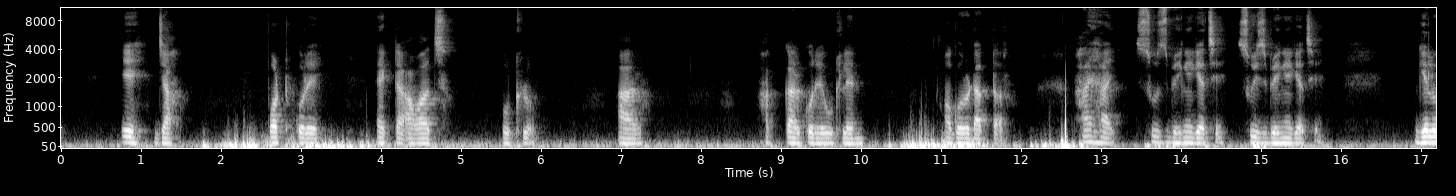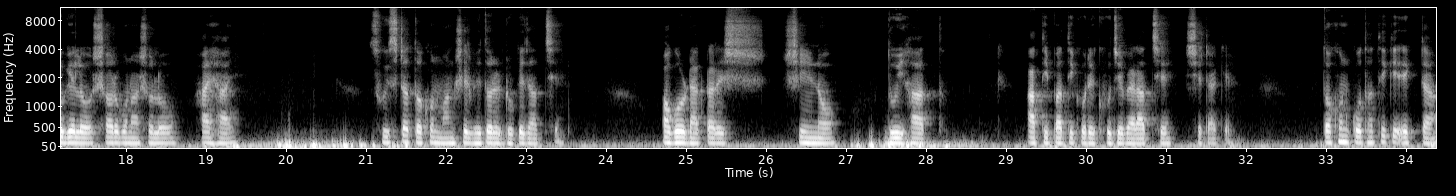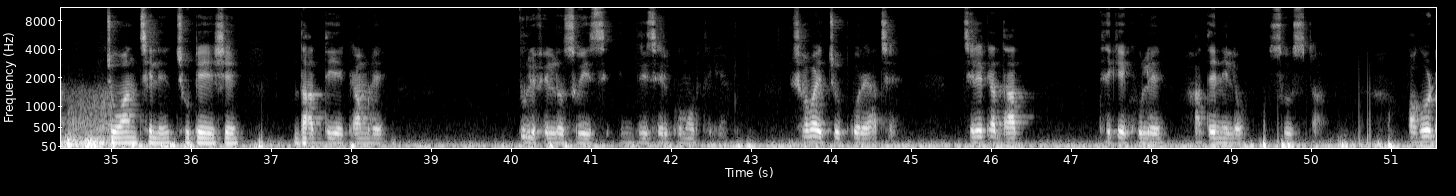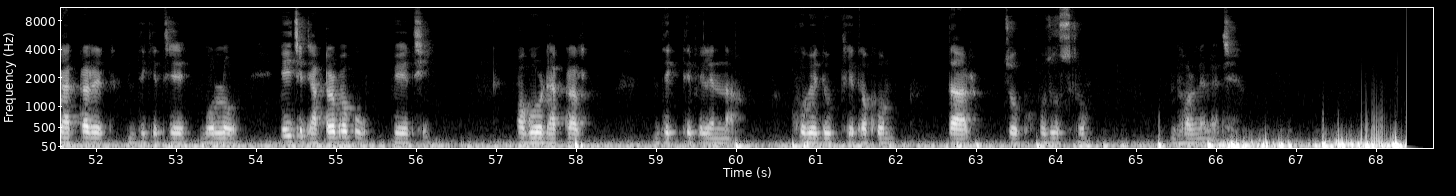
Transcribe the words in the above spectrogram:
এ যা পট করে একটা আওয়াজ উঠল। আর হাক্কার করে উঠলেন অগর ডাক্তার। হায় হায় সুইচ ভেঙে গেছে সুইচ ভেঙে গেছে। গেল গেল, সর্বনাশ হলো, হায় হায়। সুইচটা তখন মাংসের ভেতরে ঢুকে যাচ্ছে। অগর ডাক্তারের শীর্ণ দুই হাত আতিপাতি করে খুঁজে বেড়াচ্ছে সেটাকে। তখন কোথা থেকে একটা জোয়ান ছেলে ছুটে এসে দাঁত দিয়ে কামড়ে তুলে ফেলল সুইচ ইদ্রিসের কোমর থেকে। সবাই চুপ করে আছে। ছেলেটা দাঁত থেকে খুলে হাতে নিল সুইচটা অঘর ডাক্তারের দিকে চেয়ে বলল, এই যে ডাক্তারবাবু, পেয়েছি। অগর ডাক্তার দেখতে পেলেন না। ক্ষোভে দুঃখে তখন তার চোখ অজস্র ঢল নেমেছে।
